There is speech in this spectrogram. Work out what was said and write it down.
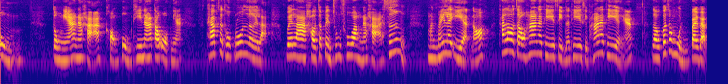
ปุ่มตรงเนี้ยนะคะ ของปุ่มที่หน้าเตาอบเนี่ยแทบจะทุกรุ่นเลยล่ะ เวลาเขาจะเป็นช่วงๆนะคะ ซึ่งมันไม่ละเอียดเนาะ ถ้าเราจะเอา5นาที 10 นาที 15 นาทีอย่างเงี้ย เราก็จะหมุนไปแบบ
